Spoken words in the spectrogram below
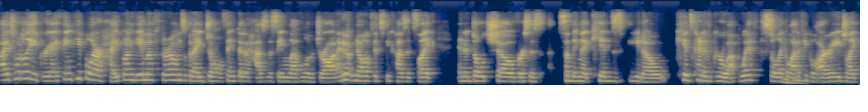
I totally agree. I think people are hype on Game of Thrones, but I don't think that it has the same level of draw. And I don't know if it's because it's like an adult show versus something that kids, you know, kids kind of grew up with. So like a lot of Mhm. people our age like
